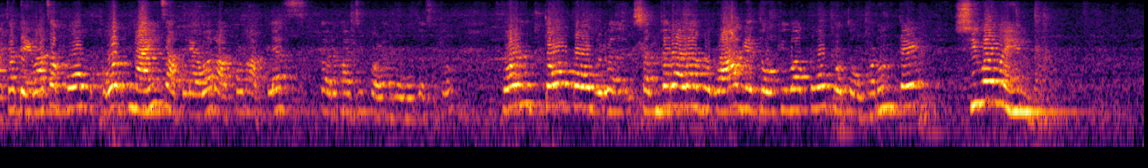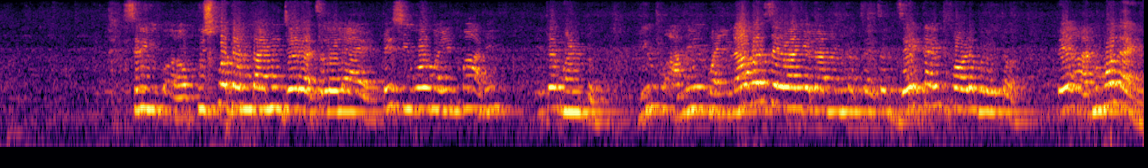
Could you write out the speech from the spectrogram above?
आता देवाचा कोप होत नाहीच आपल्यावर आपण आपल्याच कर्माची फळं बघत असतो. पण तो कोप शंकराला राग येतो किंवा कोप होतो म्हणून ते शिवमहिंद श्री अ, पुष्पदंताने जे रचलेले आहे ते शिवमहिंद आम्ही इथे म्हणतो. ही आम्ही महिनाभर सेवा केल्यानंतर त्याचं जे काही फळ मिळतं ते अनमोल आहे.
